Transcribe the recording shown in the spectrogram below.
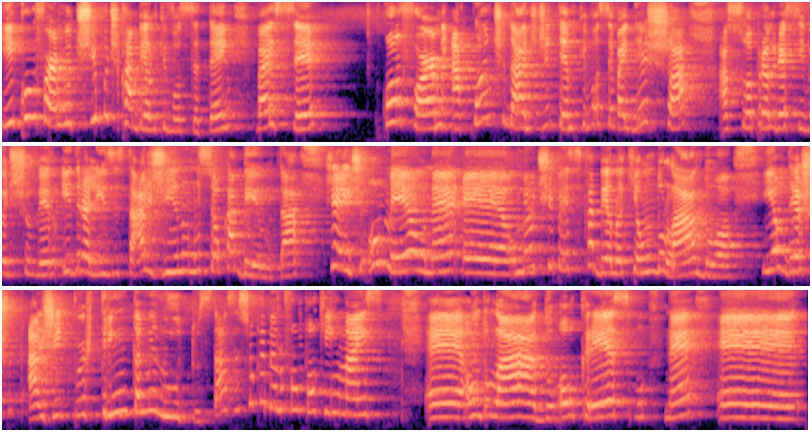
e conforme o tipo de cabelo que você tem, vai ser conforme a quantidade de tempo que você vai deixar a sua progressiva de chuveiro hidralise estar agindo no seu cabelo, tá? Gente, o meu, né, é, o meu tipo é esse cabelo aqui ondulado, ó, e eu deixo agir por 30 minutos, tá? Se o seu cabelo for um pouquinho mais é, ondulado ou crespo, né, é,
